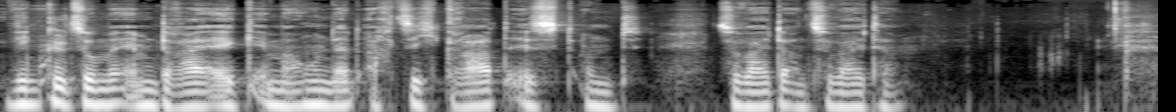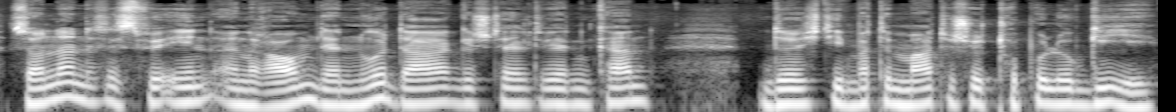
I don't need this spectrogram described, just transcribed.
Winkelsumme im Dreieck immer 180 Grad ist und so weiter und so weiter. Sondern es ist für ihn ein Raum, der nur dargestellt werden kann durch die mathematische Topologie.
